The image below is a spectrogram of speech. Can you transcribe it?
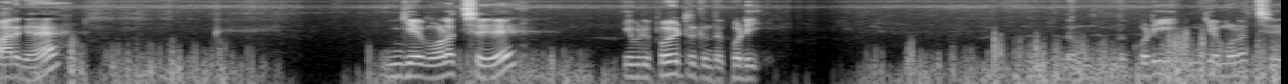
பாருங்கள் இங்கே முளைச்சி இப்படி போயிட்டுருக்கு இந்த கொடி. இந்த இந்த கொடி இங்கே முளைச்சி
